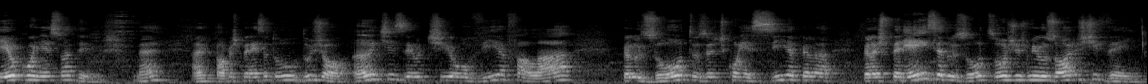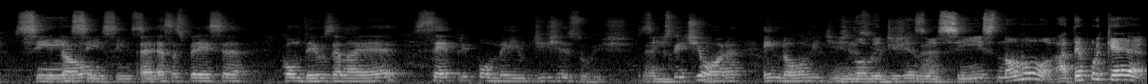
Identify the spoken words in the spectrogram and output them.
eu conheço a Deus. Né? A própria experiência do, do Jó. Antes eu te ouvia falar pelos outros, eu te conhecia pela, pela experiência dos outros, hoje os meus olhos te veem. Sim, então, sim, sim, sim. É, essa experiência com Deus, ela é sempre por meio de Jesus. Né? Sim. Por isso que a gente ora em nome de em Jesus. Em nome de Jesus, né? sim. Senão não, até porque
